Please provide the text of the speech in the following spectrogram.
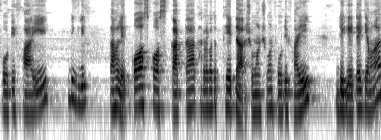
ফোর্টি ফাইভ ডিগ্রি। তাহলে কস কস কাটা থাকলে কত? থেটা সমান সমান ফোর্টি ফাইভ ডিগ্রি, এটাই কি আমার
